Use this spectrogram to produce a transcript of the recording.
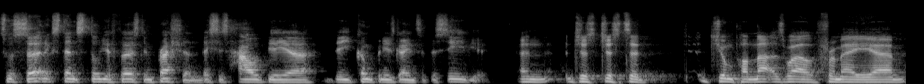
to a certain extent still your first impression. This is how the uh, the company is going to perceive you. And just just to jump on that as well from a um,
